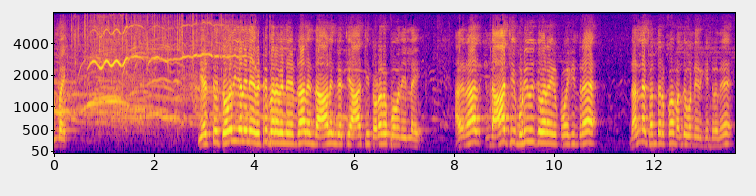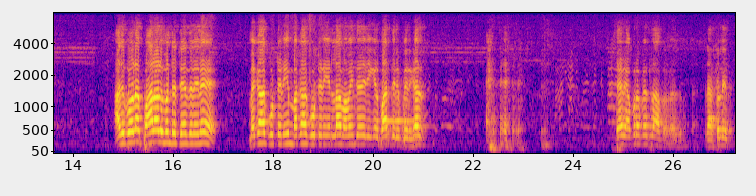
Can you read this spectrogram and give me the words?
உண்மை. எட்டு தொகுதிகளிலே வெற்றி பெறவில்லை என்றால் இந்த ஆளுங்கட்சி ஆட்சி தொடரப்போவது இல்லை அதனால் இந்த ஆட்சி முடிவுக்கு வர போகின்ற நல்ல சந்தர்ப்பம் வந்து கொண்டிருக்கின்றது. அதுபோல பாராளுமன்ற தேர்தலிலே மெகா கூட்டணி மகா கூட்டணி எல்லாம் அமைந்ததை நீங்கள் பார்த்திருப்பீர்கள். சரி அப்புறம் பேசலாம் அப்புறம் பேசலாம். நான் சொல்லிடுறேன்.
